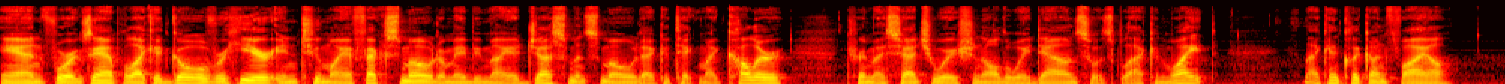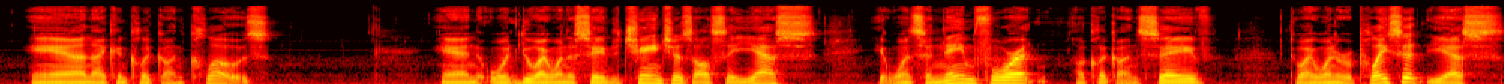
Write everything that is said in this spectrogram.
And for example, I could go over here into my effects mode or maybe my adjustments mode. I could take my color, turn my saturation all the way down so it's black and white. And I can click on File and I can click on Close. And do I want to save the changes? I'll say yes. It wants a name for it. I'll click on save. Do I want to replace it? Yes.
